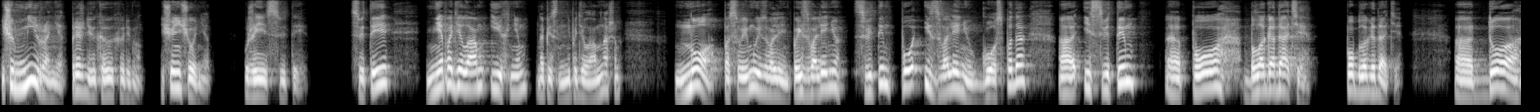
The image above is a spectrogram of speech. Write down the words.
еще мира нет прежде вековых времен. Еще ничего нет. Уже есть святые. Святые не по делам ихним, написано не по делам нашим, но по своему изволению, по изволению, святым по изволению Господа э, и святым э, по благодати, по благодати. Э, до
